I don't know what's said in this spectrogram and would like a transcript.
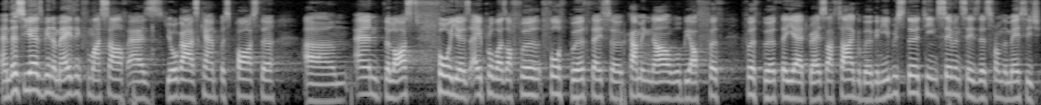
And this year has been amazing for myself as your guys' campus pastor. Um, and the last four years, April was our fourth birthday, so coming now will be our fifth, fifth birthday year at Grace Life Tygerberg. And Hebrews 13 7 says this from the message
